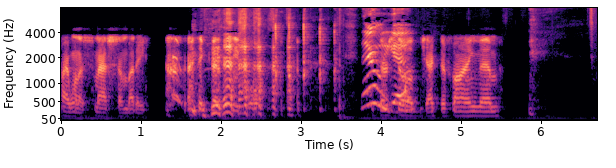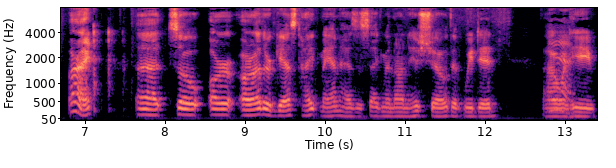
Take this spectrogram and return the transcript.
I want to smash somebody. I think that's people. There They're we still objectifying them. All right. Uh, so our our other guest, Hype Man, has a segment on his show that we did uh, when he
